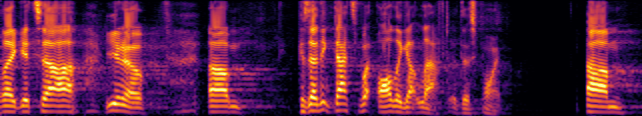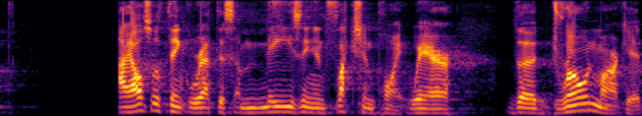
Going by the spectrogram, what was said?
like it's, uh, you know, because I think that's what all they got left at this point. Um, I also think we're at this amazing inflection point where the drone market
